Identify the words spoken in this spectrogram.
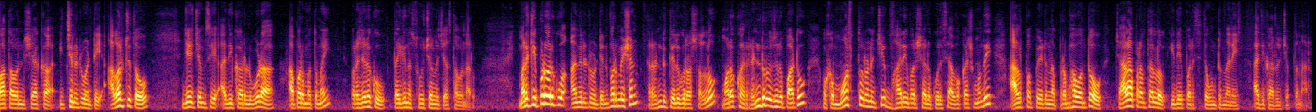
వాతావరణ శాఖ ఇచ్చినటువంటి అలర్ట్తో జిహెచ్ఎంసీ అధికారులు కూడా అప్రమత్తమై ప్రజలకు తగిన సూచనలు చేస్తూ ఉన్నారు. మనకి ఇప్పటివరకు అందినటువంటి ఇన్ఫర్మేషన్ రెండు తెలుగు రాష్ట్రాల్లో మరొక రెండు రోజుల పాటు ఒక మోస్తరు నుంచి భారీ వర్షాలు కురిసే అవకాశం ఉంది. అల్పపీడన ప్రభావంతో చాలా ప్రాంతాల్లో ఇదే పరిస్థితి ఉంటుందని అధికారులు చెప్తున్నారు.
